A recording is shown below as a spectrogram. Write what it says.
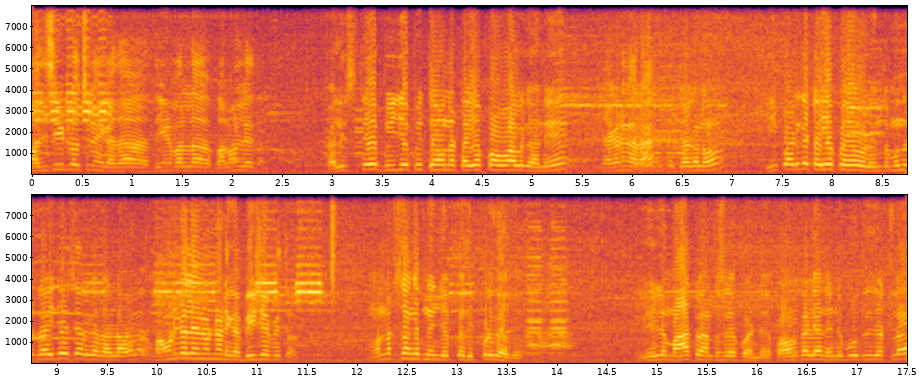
పది సీట్లు వచ్చినాయి కదా దీనివల్ల బలం లేదు. కలిస్తే బీజేపీతో ఏమన్నా టైఅప్ అవ్వాలి కానీ జగన్ గారా? జగన్. ఈ పాటికే టైఅప్ అయ్యేవాడు. ఇంతకుముందు ట్రై చేశారు కదా వాళ్ళు. పవన్ కళ్యాణ్ ఉన్నాడు ఇక బీజేపీతో. మొన్నటి సంగతి నేను చెప్పేది ఇప్పుడు కాదు. వీళ్ళ మాట ఎంతసేపు అండి? పవన్ కళ్యాణ్ ఎన్ని బూతులు తిట్లా?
